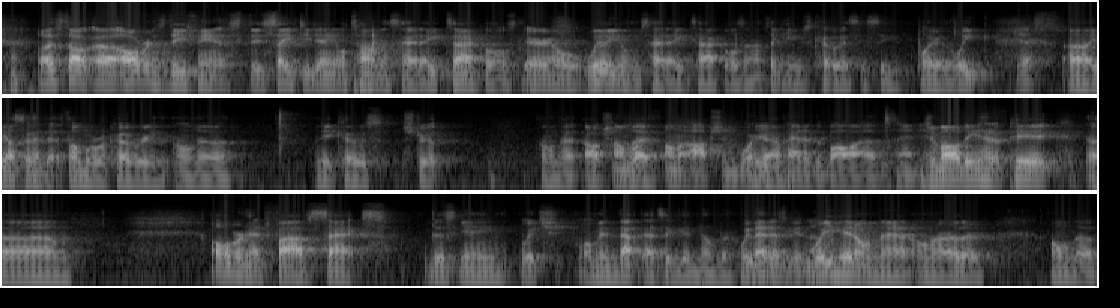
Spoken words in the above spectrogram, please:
Let's talk uh, Auburn's defense. The safety Daniel Thomas had eight tackles. Darrell Williams had eight tackles, and I think he was co-SEC Player of the Week. Yes. Uh, he also had that fumble recovery on uh, Nick Coe's strip on that option On play. the on the option where Yeah. he patted the ball out of his hand. Yeah. Jamel Dean had a pick. Um, Auburn had five sacks this game, which well, I mean that that's a good number. We, That is a good We hit on that on our other on the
